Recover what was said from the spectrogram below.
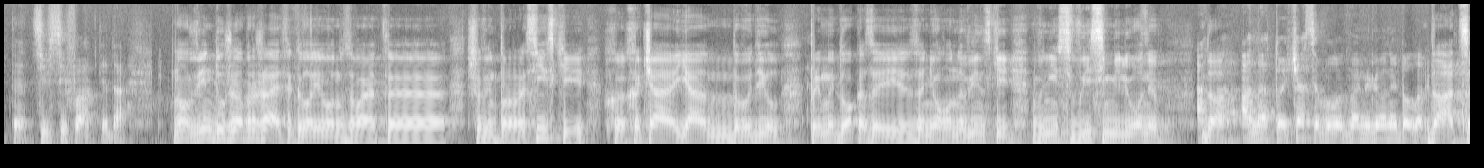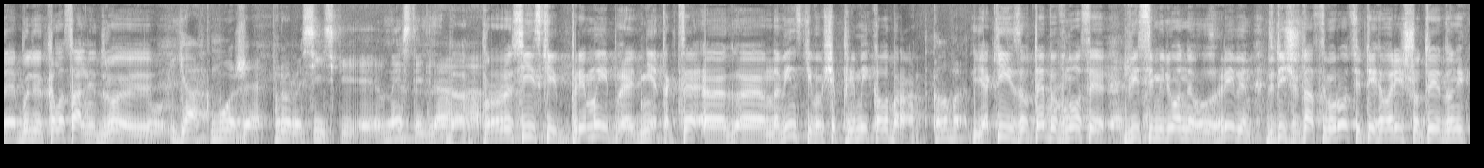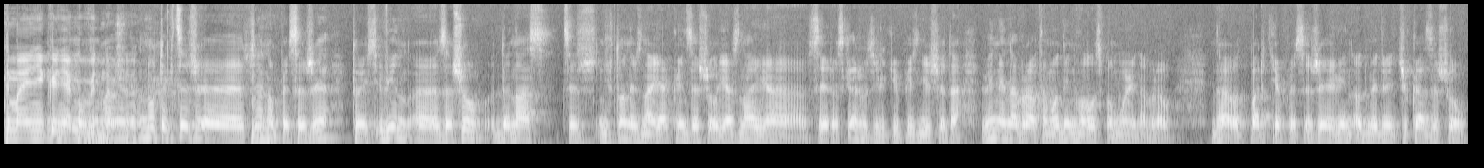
Те, ці всі факти, да. Ну, він дуже ображається, коли його називають, е, що він проросійський. Хоча я доводив прямі докази, за нього Новінський вніс 8 мільйонів. Да. А на той час це було 2 мільйони доларів. Да, це були колосальні дрої. Ну, як може проросійський е, внести для Да. Проросійський прямий. е, Ні, так це е, Новінський взагалі прямий колаборант. Колаба- Який за тебе вносить 200 мільйонів гривень у 2016 році, і ти говориш, що ти до них не має ніякого відношення. Ну так це ж членом ПСЖ. Тобто він зайшов до нас. Це ж ніхто не знає, як він зайшов. Я знаю, я все розкажу тільки пізніше. Да. Він не набрав там один голос, по-моєму, набрав. Да, от партія ПСЖ, він від Медведчука зайшов.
